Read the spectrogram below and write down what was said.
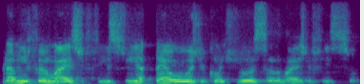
para mim foi o mais difícil e até hoje continua sendo mais difícil.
